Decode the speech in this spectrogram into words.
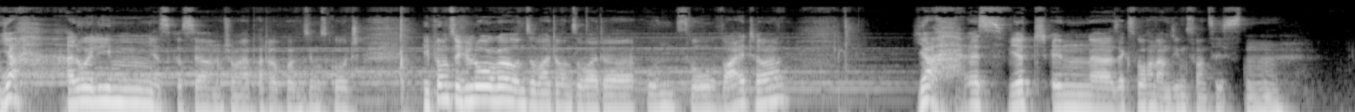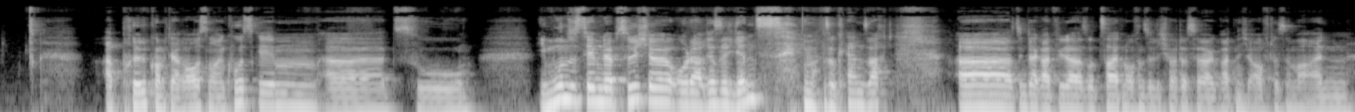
Ja, hallo ihr Lieben, ist Christian, schon mal Paartherapeut, Beziehungscoach, Diplompsychologe und so weiter und so weiter und so weiter. Ja, es wird in äh, sechs Wochen am 27. April kommt er raus, neuen Kurs geben äh, zu Immunsystem der Psyche oder Resilienz, wie man so gern sagt. Äh, sind ja gerade wieder so Zeiten, offensichtlich hört das ja gerade nicht auf, dass immer ein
